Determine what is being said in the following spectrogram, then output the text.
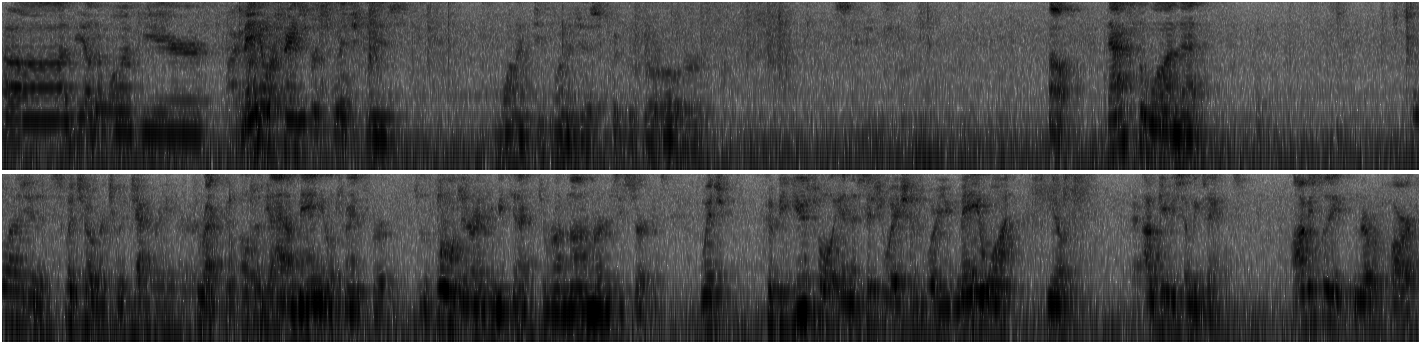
Uh, the other one here, manual transfer switch is one I do want to just quickly go over. Oh, that's the one that, It allows you to switch over to a generator. correct, the ultimate to add a manual transfer, so the portable generator can be connected to run non-emergency circuits, which could be useful in the situations where you may want, you know, I'll give you some examples. Obviously, Minerva Park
